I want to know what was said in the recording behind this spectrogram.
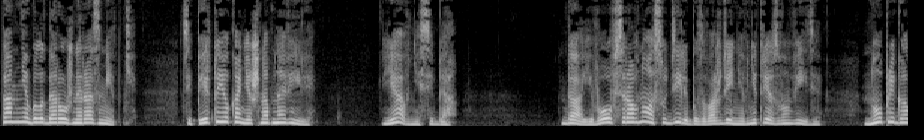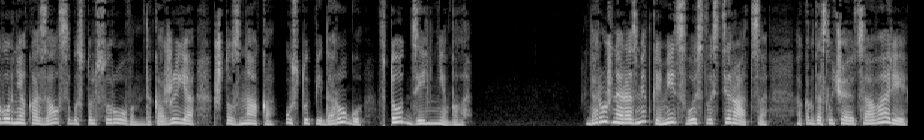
там не было дорожной разметки. Теперь-то ее, конечно, обновили. Я вне себя. Да, его все равно осудили бы за вождение в нетрезвом виде, но приговор не оказался бы столь суровым, докажи я, что знака «уступи дорогу» в тот день не было. Дорожная разметка имеет свойство стираться, а когда случаются аварии,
